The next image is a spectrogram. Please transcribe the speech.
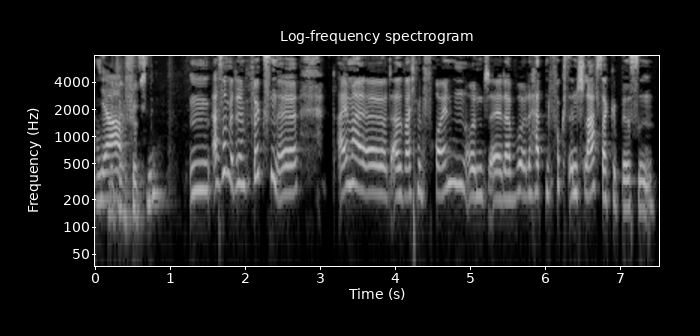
Ja. Mit den Füchsen? Mm, achso, mit den Füchsen. Äh, einmal äh, also war ich mit Freunden und äh, da wurde, hat ein Fuchs in den Schlafsack gebissen.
